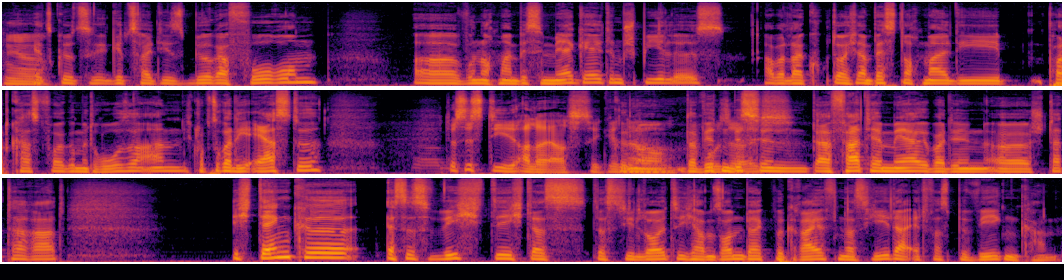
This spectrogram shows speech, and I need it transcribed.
Ja. Jetzt gibt es halt dieses Bürgerforum, äh, wo noch mal ein bisschen mehr Geld im Spiel ist. Aber da guckt euch am besten noch mal die Podcast-Folge mit Rosa an. Ich glaube sogar die erste. Das ist die allererste, genau. Genau, da wird ein bisschen, da erfahrt ihr mehr über den äh, Stadtteilrat ich denke, es ist wichtig, dass, dass die Leute hier am Sonnenberg begreifen, dass jeder etwas bewegen kann.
